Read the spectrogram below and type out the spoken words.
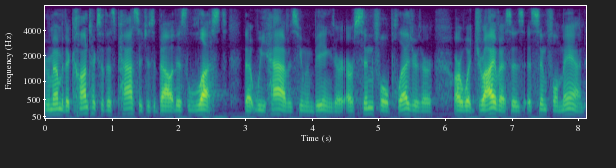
Remember, the context of this passage is about this lust that we have as human beings. Our, our sinful pleasures are, are what drive us as, as sinful man.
